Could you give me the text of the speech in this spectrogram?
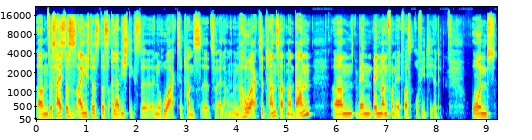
Ähm, das heißt, das ist eigentlich das, das Allerwichtigste, eine hohe Akzeptanz äh, zu erlangen. Und eine hohe Akzeptanz hat man dann, ähm, wenn, wenn man von etwas profitiert. Und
